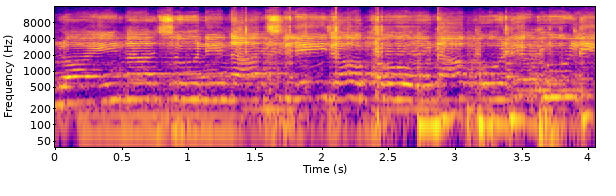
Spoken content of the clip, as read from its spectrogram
রয় নাচনে নাচলে যখন আপন ভুলে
